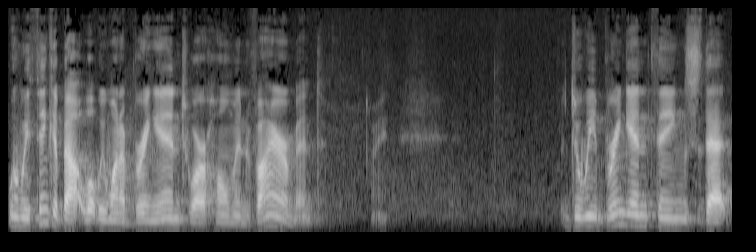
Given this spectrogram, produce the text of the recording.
when we think about what we want to bring into our home environment, do we bring in things that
